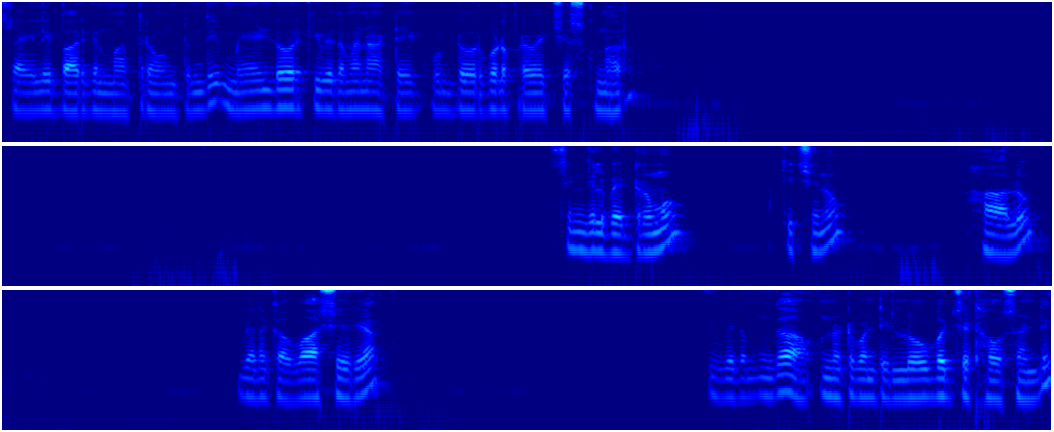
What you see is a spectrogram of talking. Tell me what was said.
స్లైలీ బార్గెన్ మాత్రమే ఉంటుంది. మెయిన్ డోర్కి విధమైన టేక్ వుడ్ డోర్ కూడా ప్రొవైడ్ చేసుకున్నారు. సింగిల్ బెడ్రూము కిచెను హాలు వెనక వాష్ ఏరియా ఈ విధంగా ఉన్నటువంటి లో బడ్జెట్ హౌస్ అండి.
